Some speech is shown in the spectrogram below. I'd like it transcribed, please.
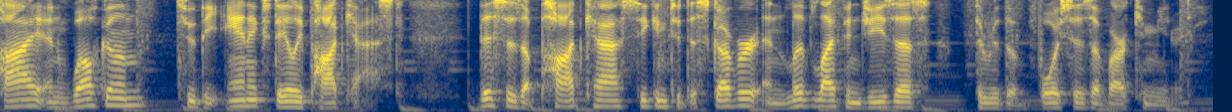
Hi, and welcome to the Annex Daily Podcast. This is a podcast seeking to discover and live life in Jesus through the voices of our community.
